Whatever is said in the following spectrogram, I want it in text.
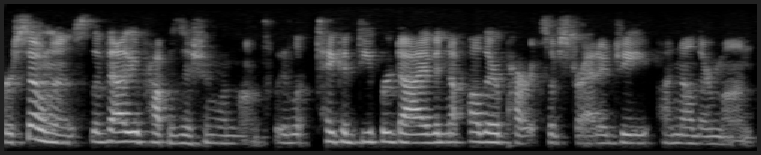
personas, the value proposition one month. We look, take a deeper dive into other parts of strategy another month.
